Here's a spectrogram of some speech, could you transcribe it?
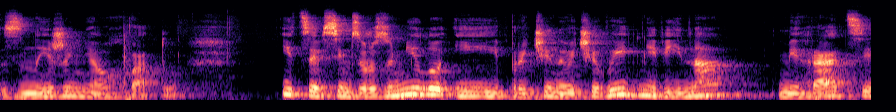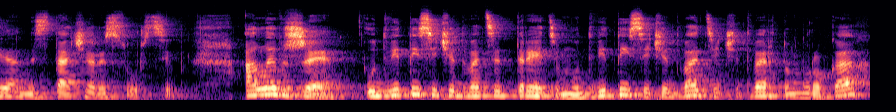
зниження охвату. І це всім зрозуміло, і причини очевидні: війна, міграція, нестача ресурсів. Але вже у 2023-2024 роках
